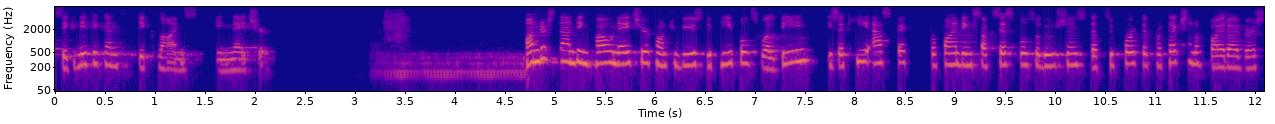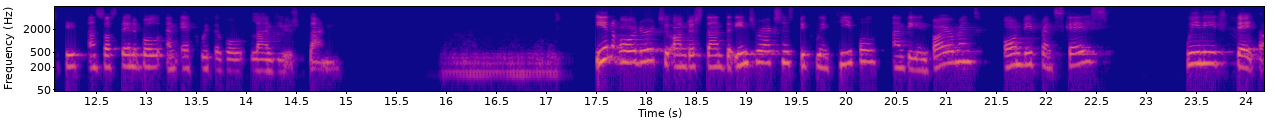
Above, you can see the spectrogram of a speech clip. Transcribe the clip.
significant declines in nature. Understanding how nature contributes to people's well-being is a key aspect for finding successful solutions that support the protection of biodiversity and sustainable and equitable land use planning. In order to understand the interactions between people and the environment on different scales, we need data.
